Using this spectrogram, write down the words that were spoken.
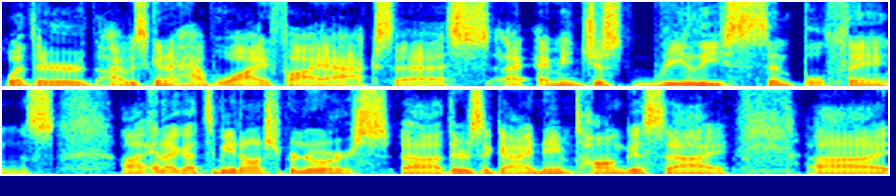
whether I was going to have Wi Fi access. I, I, mean, just really simple things. Uh, and I got to meet entrepreneurs. Uh, there's a guy named Tonga Sai uh,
